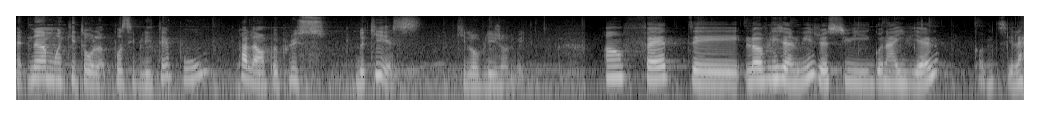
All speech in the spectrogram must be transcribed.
Maintenant moi quitte la possibilité pour parler un peu plus de qui est-ce qui l'oblige à lui. En fait, Lovely Jean-Louis, je suis gonaïvienne, comme tu l'as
